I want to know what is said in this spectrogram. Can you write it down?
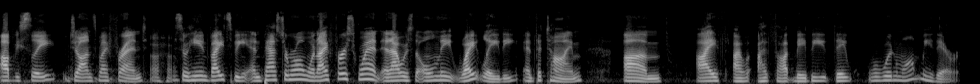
obviously, John's my friend. Uh-huh. So he invites me. And Pastor Moreland, when I first went, and I was the only white lady at the time, um, I, I, I thought maybe they wouldn't want me there.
